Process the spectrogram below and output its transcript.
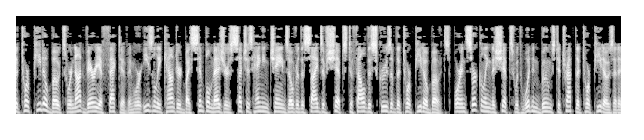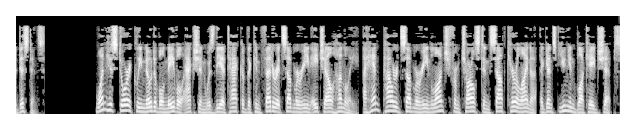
The torpedo boats were not very effective and were easily countered by simple measures such as hanging chains over the sides of ships to foul the screws of the torpedo boats, or encircling the ships with wooden booms to trap the torpedoes at a distance. One historically notable naval action was the attack of the Confederate submarine H. L. Hunley, a hand-powered submarine launched from Charleston, South Carolina, against Union blockade ships.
